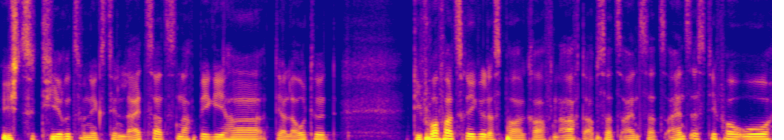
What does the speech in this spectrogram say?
Ich zitiere zunächst den Leitsatz nach BGH, der lautet, die Vorfahrtsregel des Paragraphen 8 Absatz 1 Satz 1 StVO,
